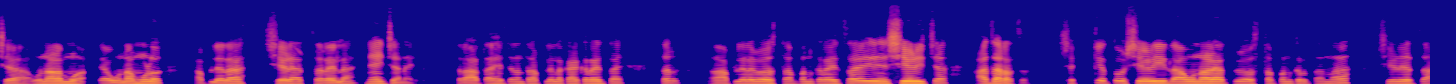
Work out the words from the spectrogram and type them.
शे उन्हाळामुळं त्या उन्हामुळं आपल्याला शेळ्या चरायला न्यायच्या नाहीत. तर आता ह्याच्यानंतर आपल्याला काय करायचं आहे? तर आपल्याला व्यवस्थापन करायचं आहे शेळीच्या आजाराचं. शक्यतो शेळीला उन्हाळ्यात व्यवस्थापन करताना शेळ्याचा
